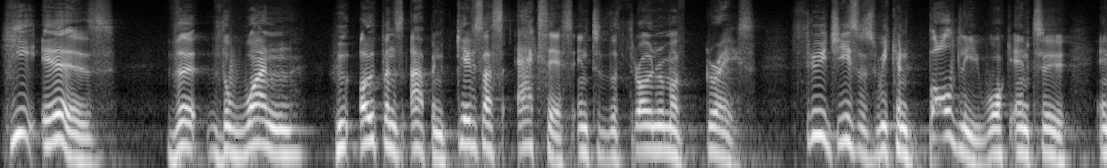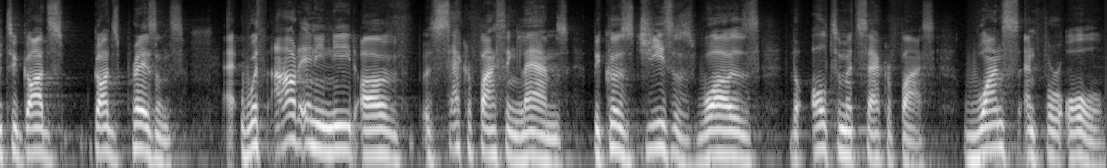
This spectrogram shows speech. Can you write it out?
He is the, the one who opens up and gives us access into the throne room of grace. Through Jesus, we can boldly walk into, into God's, God's presence uh, without any need of sacrificing lambs because Jesus was the ultimate sacrifice once and for all.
